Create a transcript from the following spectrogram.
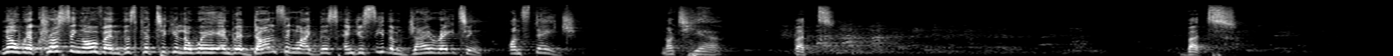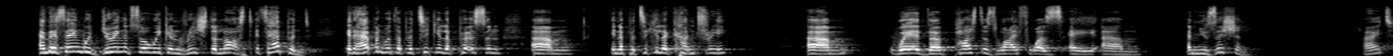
No, we're crossing over in this particular way and we're dancing like this, and you see them gyrating on stage. Not here, but. But. And they're saying we're doing it so we can reach the lost. It's happened. It happened with a particular person um, in a particular country um, where the pastor's wife was a, um, a musician, right?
